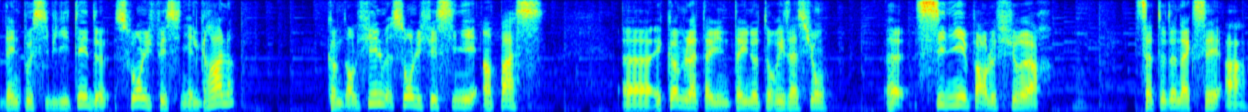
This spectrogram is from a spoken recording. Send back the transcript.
il a une possibilité de soit on lui fait signer le Graal, comme dans le film, soit on lui fait signer un pass. Euh, et comme là, tu as une, t'as une autorisation euh, signée par le Führer, ça te donne accès à,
